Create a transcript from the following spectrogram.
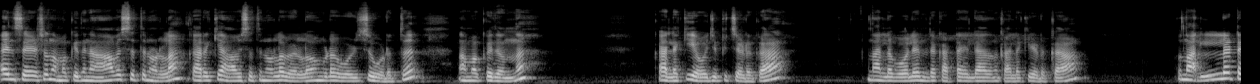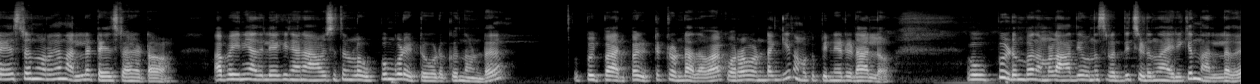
അതിനുശേഷം നമുക്കിതിന് ആവശ്യത്തിനുള്ള കറിക്ക് ആവശ്യത്തിനുള്ള വെള്ളവും കൂടെ ഒഴിച്ചു കൊടുത്ത് നമുക്കിതൊന്ന് കലക്കി യോജിപ്പിച്ചെടുക്കുക നല്ലപോലെ ഇതിന്റെ കട്ടയില്ലാതെ ഒന്ന് കലക്കിയെടുക്കുക അപ്പോൾ നല്ല ടേസ്റ്റ് എന്ന് പറഞ്ഞാൽ നല്ല ടേസ്റ്റാണ് കേട്ടോ. അപ്പോൾ ഇനി അതിലേക്ക് ഞാൻ ആവശ്യത്തിനുള്ള ഉപ്പും കൂടെ ഇട്ട് കൊടുക്കുന്നുണ്ട്. ഉപ്പ് ഇപ്പോൾ അല്പം ഇട്ടിട്ടുണ്ട് അഥവാ കുറവുണ്ടെങ്കിൽ നമുക്ക് പിന്നീട് ഇടാമല്ലോ അപ്പോൾ ഉപ്പ് ഇടുമ്പോൾ നമ്മൾ ആദ്യം ഒന്ന് ശ്രദ്ധിച്ചിടുന്നതായിരിക്കും നല്ലത്.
